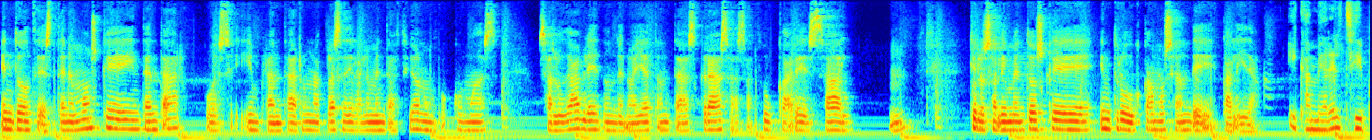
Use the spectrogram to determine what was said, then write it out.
Entonces, tenemos que intentar pues, implantar una clase de la alimentación un poco más saludable, donde no haya tantas grasas, azúcares, sal, que los alimentos que introduzcamos sean de calidad. Y cambiar el chip,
